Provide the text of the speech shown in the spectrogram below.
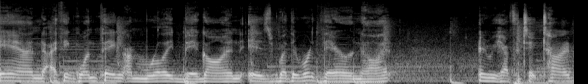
And I think one thing I'm really big on is whether we're there or not, and we have to take time,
